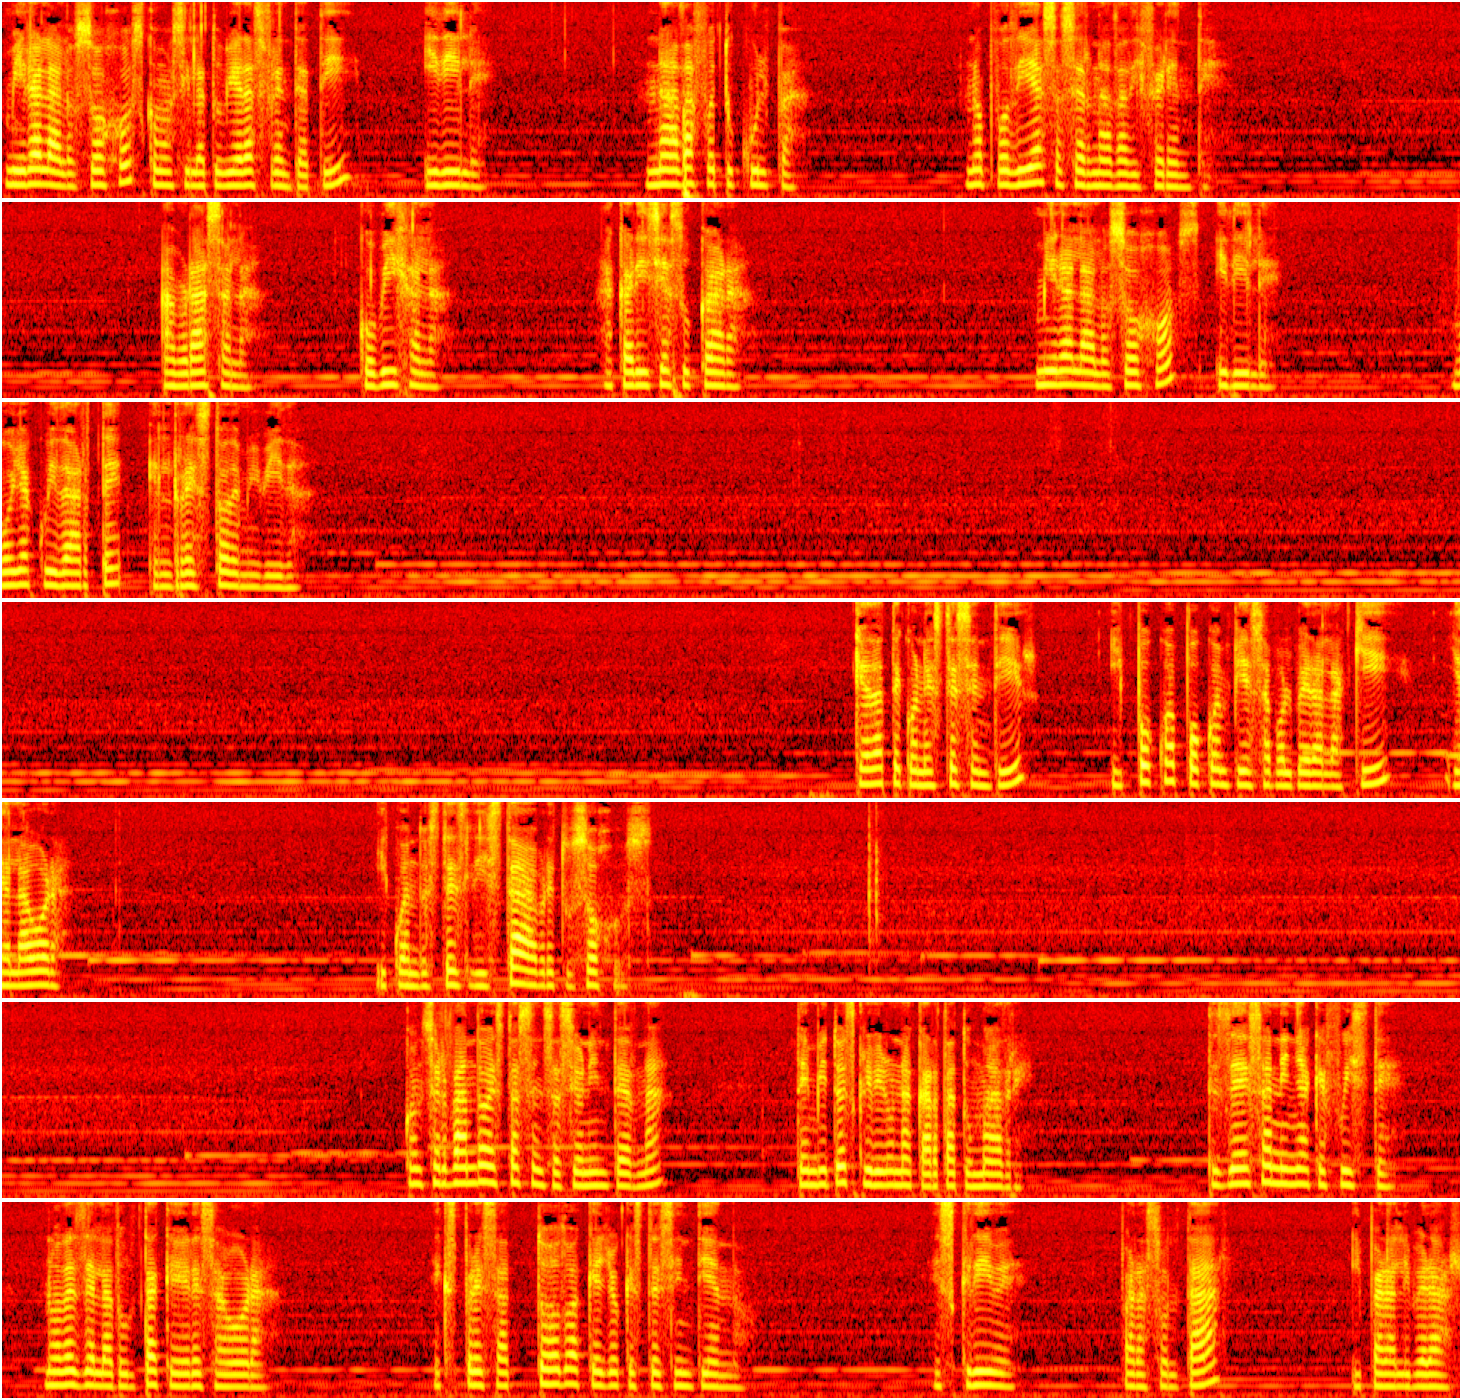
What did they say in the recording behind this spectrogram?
Mírala a los ojos como si la tuvieras frente a ti y dile, nada fue tu culpa, no podías hacer nada diferente. Abrázala, cobíjala, acaricia su cara, mírala a los ojos y dile, voy a cuidarte el resto de mi vida. Quédate con este sentir y poco a poco empieza a volver al aquí y a la hora. Y cuando estés lista, abre tus ojos. Conservando esta sensación interna, te invito a escribir una carta a tu madre, desde esa niña que fuiste, no desde la adulta que eres ahora Expresa todo aquello que estés sintiendo. Escribe para soltar y para liberar.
